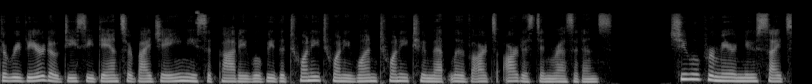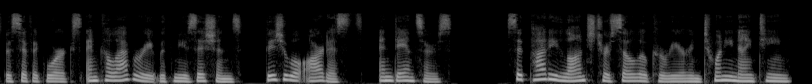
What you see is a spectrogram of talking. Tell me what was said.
the revered Odissi dancer Bijayini Satpathy will be the 2021 22 Met Live Arts Artist in Residence. She will premiere new site specific works and collaborate with musicians, visual artists, and dancers. Satpathy launched her solo career in 2019,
